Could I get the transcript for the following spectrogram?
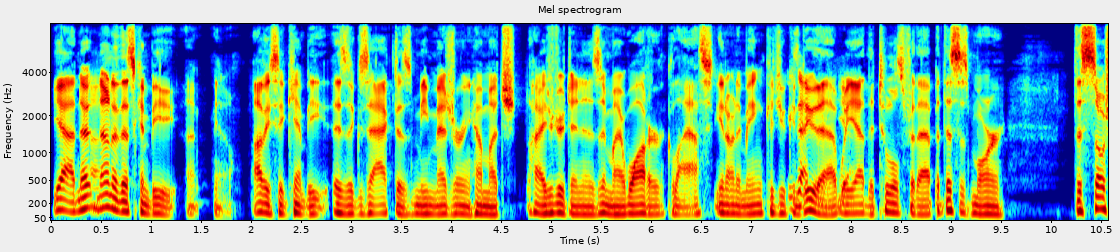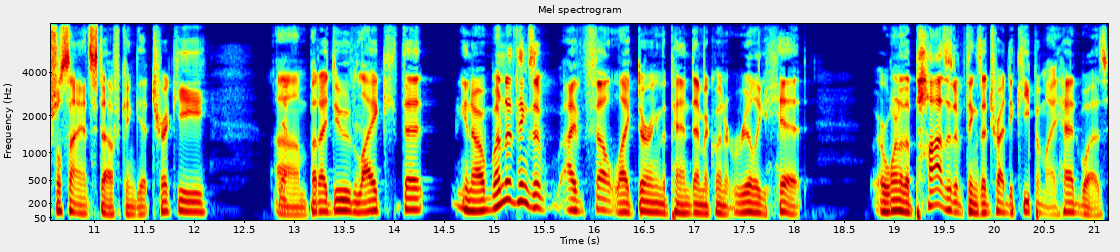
Yeah, no, Uh, none of this can be, uh, you know, obviously it can't be as exact as me measuring how much hydrogen is in my water glass. You know what I mean? Because you can Exactly, do that. We yeah. had the tools for that. But this is more, the social science stuff can get tricky. Yeah. Um, but I do like that, you know, one of the things that I felt like during the pandemic when it really hit, or one of the positive things I tried to keep in my head was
